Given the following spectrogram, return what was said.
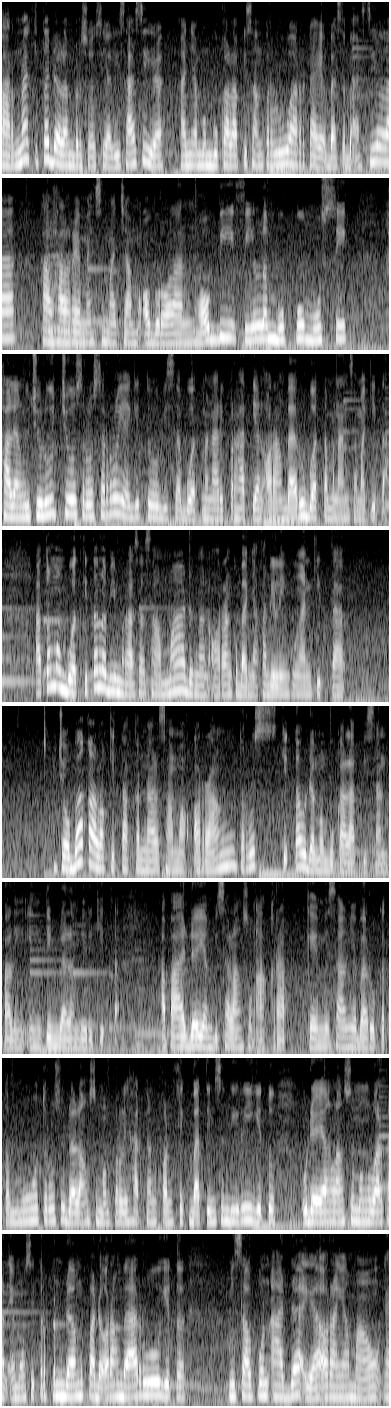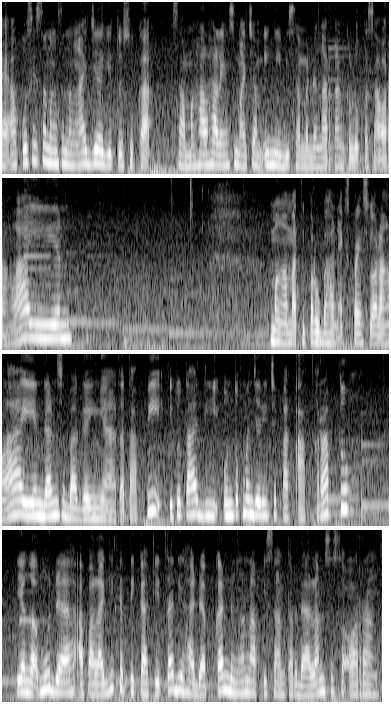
Karena kita dalam bersosialisasi ya hanya membuka lapisan terluar kayak basa-basi lah hal-hal remeh semacam obrolan hobi film buku musik hal yang lucu-lucu seru-seru ya gitu bisa buat menarik perhatian orang baru buat temenan sama kita. Atau membuat kita lebih merasa sama dengan orang kebanyakan di lingkungan kita coba kalau kita kenal sama orang terus kita udah membuka lapisan paling intim dalam diri kita apa ada yang bisa langsung akrab? Kayak misalnya baru ketemu terus udah langsung memperlihatkan konflik batin sendiri gitu. Udah yang langsung mengeluarkan emosi terpendam kepada orang baru gitu. Misal pun ada ya orang yang mau kayak aku sih seneng-seneng aja gitu suka sama hal-hal yang semacam ini bisa mendengarkan keluh kesah orang lain mengamati perubahan ekspresi orang lain dan sebagainya. Tetapi itu tadi untuk menjadi cepat akrab tuh ya nggak mudah, apalagi ketika kita dihadapkan dengan lapisan terdalam seseorang.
